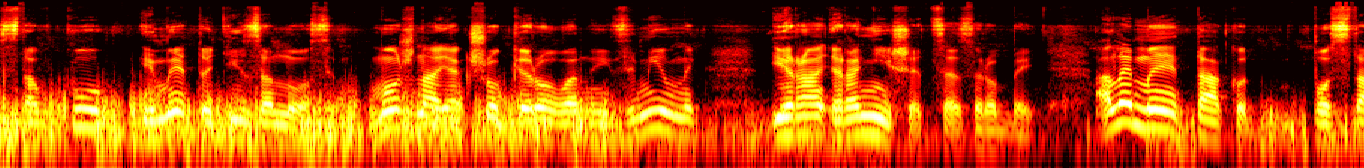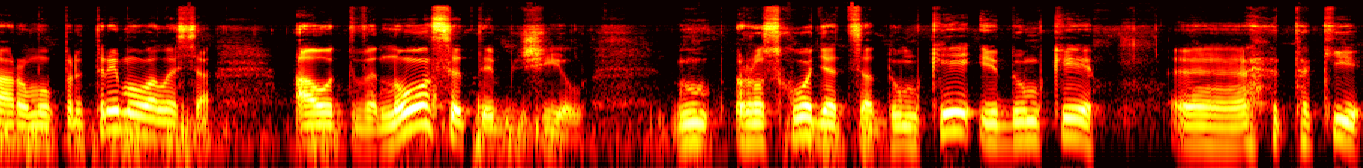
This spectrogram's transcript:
ставку, і ми тоді заносимо. Можна, якщо керований зимівник, і раніше це зробити. Але ми так от по-старому притримувалися. А от виносити бджіл розходяться думки, і думки е, такі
